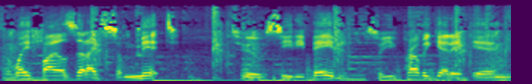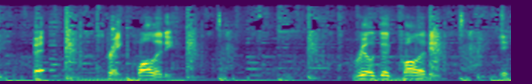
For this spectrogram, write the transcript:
the WAV files that I submit to CD Baby. So you probably get it in great quality real good quality if,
